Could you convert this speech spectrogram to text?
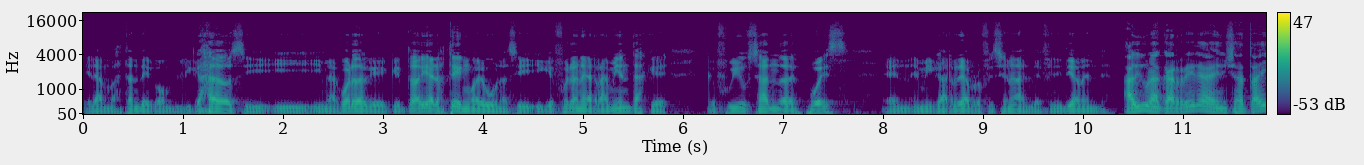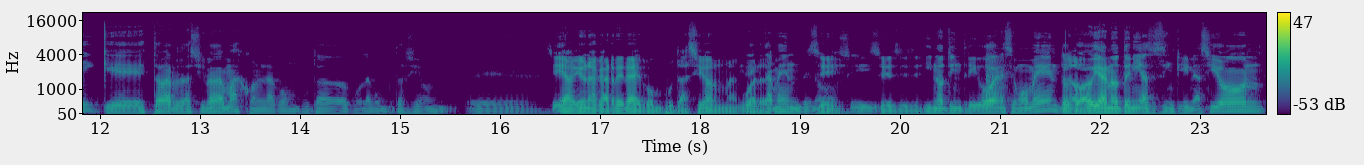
eran bastante complicados y, me acuerdo que, que todavía los tengo algunos y, y que fueron herramientas que, que fui usando después en, en mi carrera profesional, definitivamente. Había una carrera en Yatay que estaba relacionada más con la, computa- con la computación. eh, Sí, había una carrera de computación, me acuerdo. Directamente, ¿no? Sí, Sí. sí, sí. y no te intrigó en ese momento, No. todavía no tenías esa inclinación.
